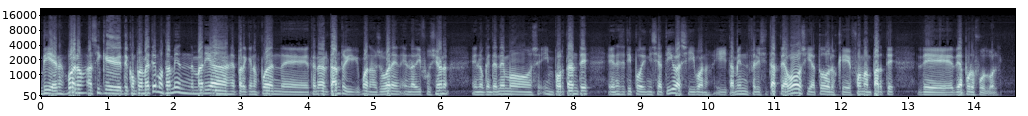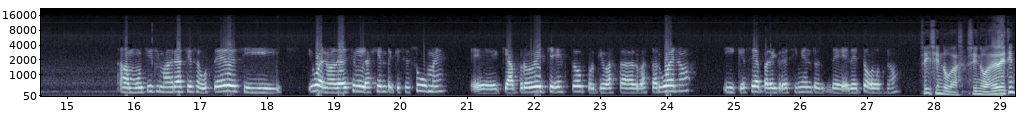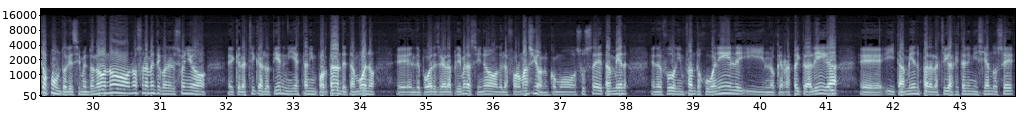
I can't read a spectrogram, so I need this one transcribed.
Bien, bueno, así que te comprometemos también, María, para que nos puedan eh, tener al tanto y bueno, ayudar en, la difusión en lo que entendemos importante en este tipo de iniciativas y bueno, y también felicitarte a vos y a todos los que forman parte de, de Apuro Fútbol. Ah, muchísimas gracias a ustedes y, y bueno, de decirle a la gente que se sume, eh, que aproveche esto porque va a estar va a estar bueno y que sea para el crecimiento de, de todos, ¿no? Sí, sin dudas, sin dudas. De distintos puntos que cimiento, no, no, no solamente con el sueño eh, que las chicas lo tienen y es tan importante, tan bueno eh, el de poder llegar a primera, sino de la formación, como sucede también en el fútbol infanto juvenil y en lo que respecta a la liga, eh, y también para las chicas que están iniciándose,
